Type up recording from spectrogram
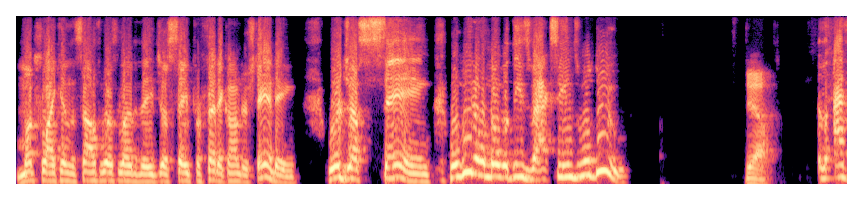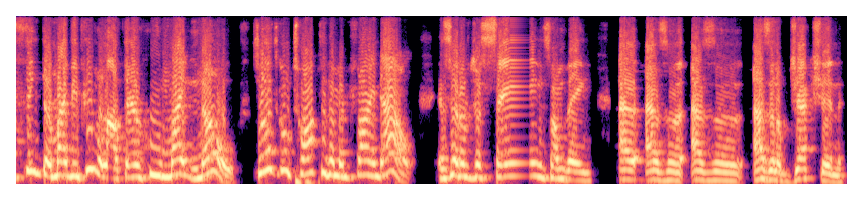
much like in the Southwest letter, they just say prophetic understanding. We're just saying, well, we don't know what these vaccines will do. Yeah. I think there might be people out there who might know. So let's go talk to them and find out instead of just saying something as, as a as a as an objection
